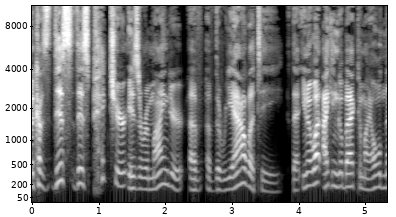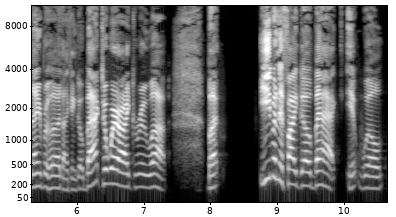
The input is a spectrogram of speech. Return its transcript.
Because this, this picture is a reminder of, of the reality that, you know what, I can go back to my old neighborhood, I can go back to where I grew up, but even if I go back, it will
